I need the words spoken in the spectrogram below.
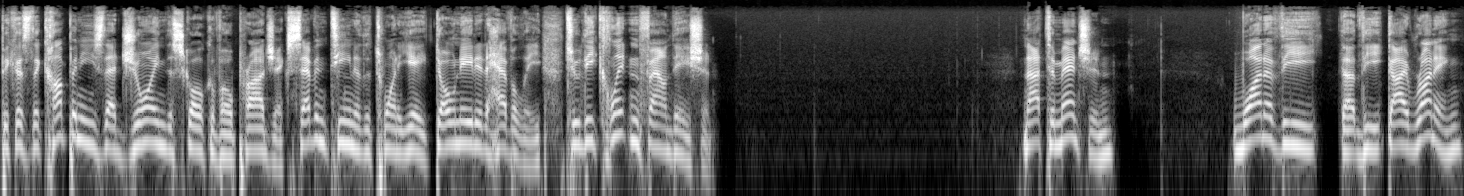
because the companies that joined the Skolkovo project, 17 of the 28, donated heavily to the Clinton Foundation. Not to mention, one of the, the, the guy running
